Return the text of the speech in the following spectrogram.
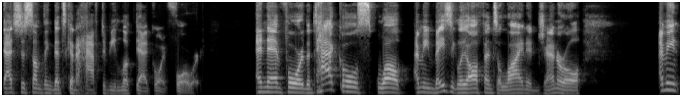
that's just something that's going to have to be looked at going forward and then for the tackles well i mean basically offensive line in general I mean,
